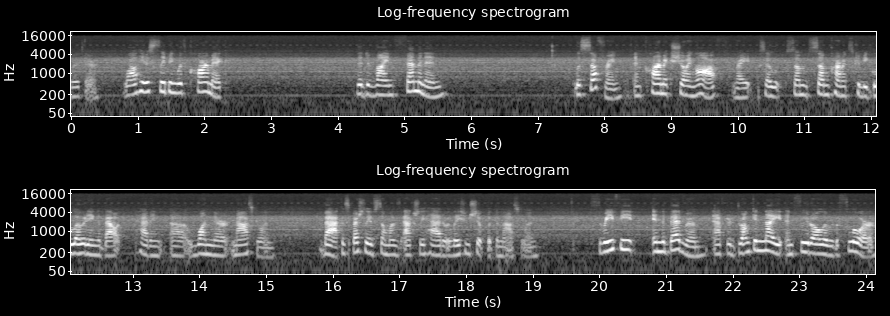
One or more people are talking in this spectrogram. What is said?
Right there. While he was sleeping with Karmic, the divine feminine was suffering and karmic showing off right so some some karmics could be gloating about having uh, won their masculine back especially if someone's actually had a relationship with the masculine three feet in the bedroom after drunken night and food all over the floor.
